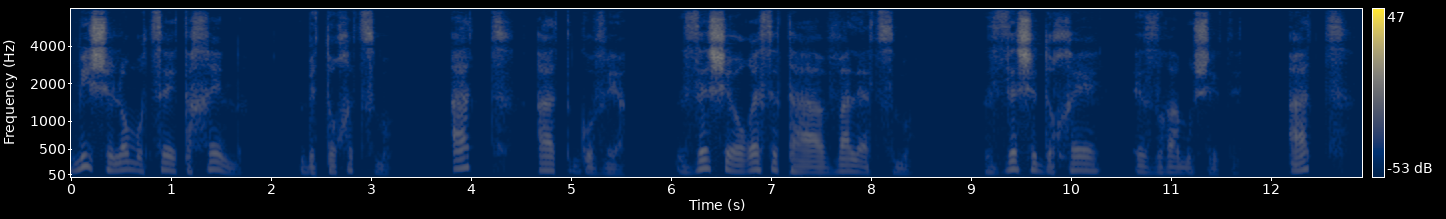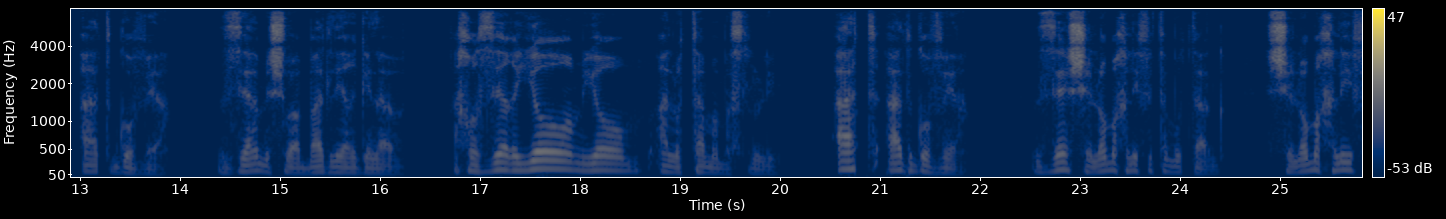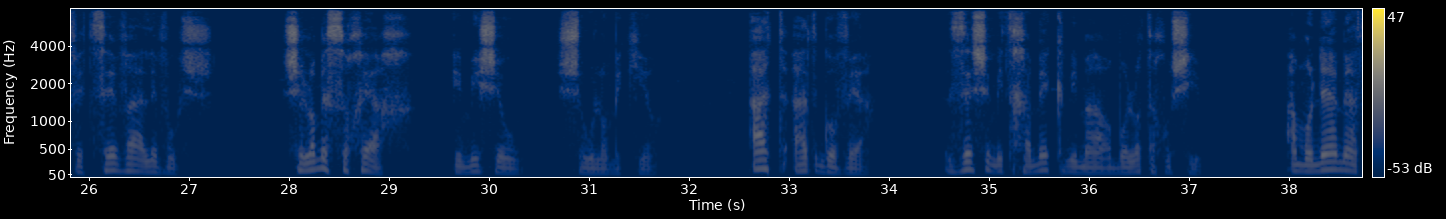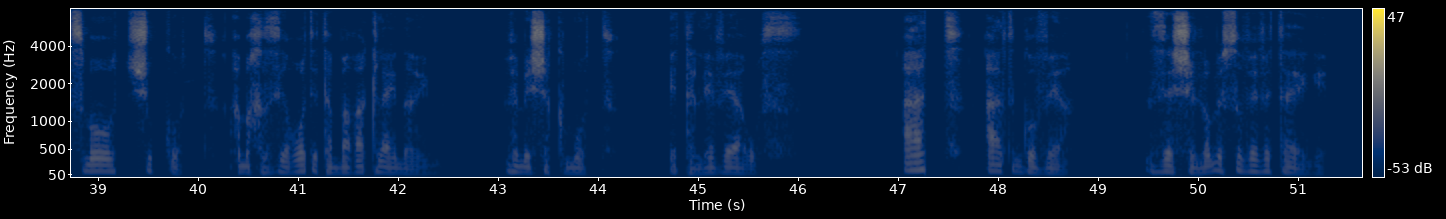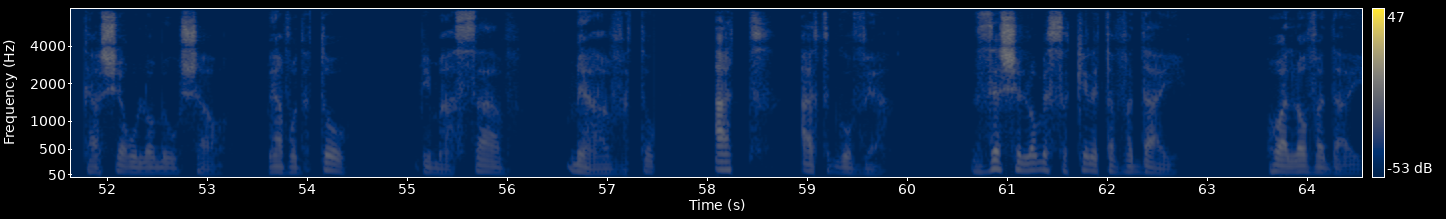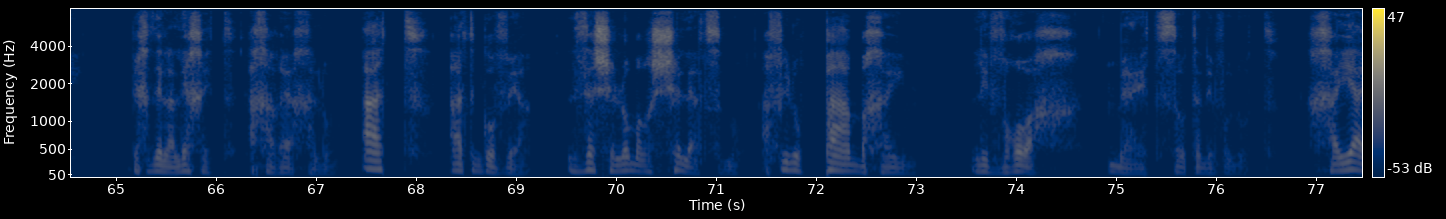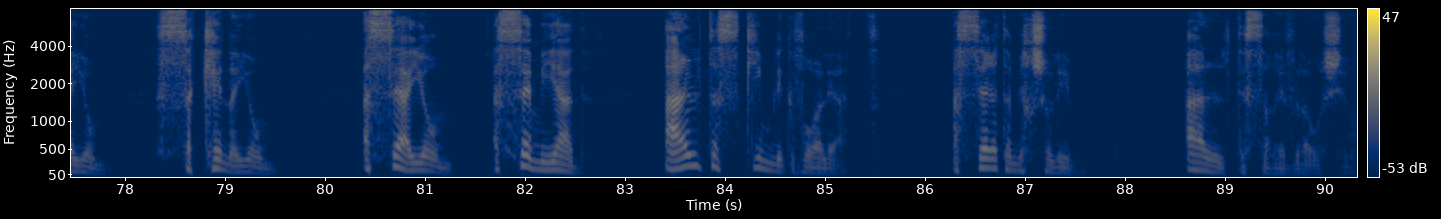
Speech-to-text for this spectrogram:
מי שלא מוצא את החן בתוך עצמו. אט-אט גובע. זה שהורס את האהבה לעצמו. זה שדוחה עזרה מושטת. אט-אט גובע. זה המשועבד להרגליו, החוזר יום-יום על אותם המסלולים. אט-אט גובע. זה שלא מחליף את המותג, שלא מחליף את צבע הלבוש, שלא משוחח עם מישהו שהוא לא מכיר. אט-אט גובע, זה שמתחמק ממערבולות החושים, המונע מעצמו תשוקות המחזירות את הברק לעיניים ומשקמות את הלב ההרוס. אט-אט גובע, זה שלא מסובב את ההגה כאשר הוא לא מאושר מעבודתו, ממעשיו, מאהבתו. אט-אט גובע. זה שלא מסכן את הוודאי, או הלא ודאי, בכדי ללכת אחרי החלום. אט-אט גובע. זה שלא מרשה לעצמו, אפילו פעם בחיים, לברוח מהעצות הנבונות. חיה היום, סכן היום, עשה היום, עשה מיד. אל תסכים לגבוה לאט. עשרת המכשולים אל תסרב לאושר.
